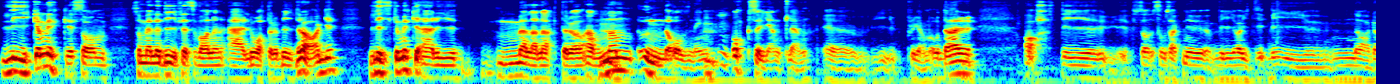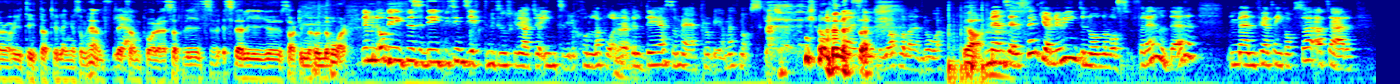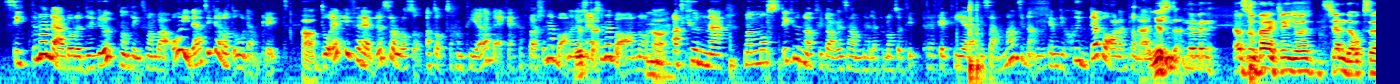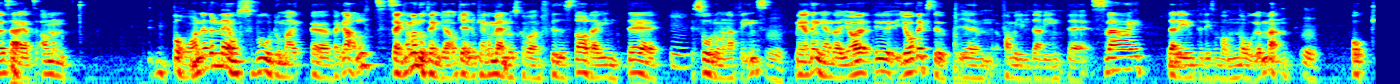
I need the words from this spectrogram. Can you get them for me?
lika mycket som, som Melodifestivalen är låtar och bidrag. Lika mycket är det ju mellanakter och annan underhållning Mm. också egentligen eh, i programmet. Och där, ja, det är ju, som, som sagt nu, vi, har ju, vi nördar har ju tittat hur länge som helst liksom, på det. Så att vi sv- sväljer ju saker med hull och hår. Nej, men, och det, precis, det finns inte jättemycket som skulle göra att jag inte skulle kolla på det. Det är väl det som är problemet med oss. ja, men alltså, jag kollar ändå. ja. Men sen så tänker jag, nu är inte någon av oss förälder. Men för jag tänker också att så här, sitter man där då och det dyker upp någonting som man bara oj det här tycker jag var lite olämpligt. Ja. Då är det ju förälderns roll också, att också hantera det kanske för sina barn eller Just med det. sina barn. Och Mm. Att kunna, man måste kunna också i dagens samhälle på något sätt reflektera tillsammans ibland. Vi kan inte skydda barnen från ja, det. just det. Nej men alltså verkligen, jag kände också så här att ja, men, barn är väl med om svordomar överallt. Sen kan man då tänka, okej då kanske Mello ska vara en fristad där inte Mm. svordomarna finns. Mm. Men jag tänker ändå, jag, jag växte upp i en familj där vi inte svär, där det inte liksom var normen. Mm. Och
